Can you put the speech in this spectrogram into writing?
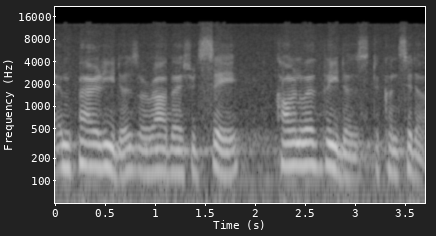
empire leaders, or rather I should say, Commonwealth leaders to consider. Are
